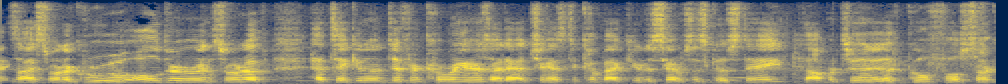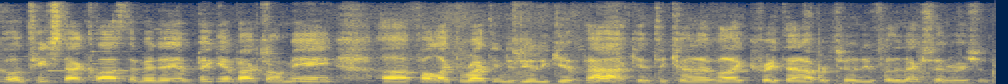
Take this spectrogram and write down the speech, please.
As I sort of grew older and sort of had taken on different careers, I'd had a chance to come back here to San Francisco State. The opportunity to go full circle and teach that class that made a big impact on me uh, felt like the right thing to do to give back and to kind of like create that opportunity for the next generation.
